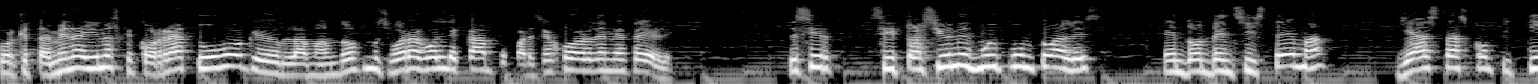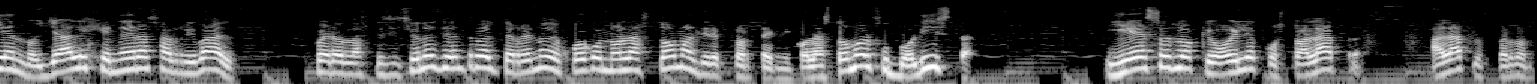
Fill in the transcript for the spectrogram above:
Porque también hay unas que Correa tuvo que la mandó como si fuera gol de campo, parecía jugador de NFL. Es decir, situaciones muy puntuales en donde en sistema ya estás compitiendo, ya le generas al rival, pero las decisiones dentro del terreno de juego no las toma el director técnico, las toma el futbolista. Y eso es lo que hoy le costó al Atlas, Atlas, perdón.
